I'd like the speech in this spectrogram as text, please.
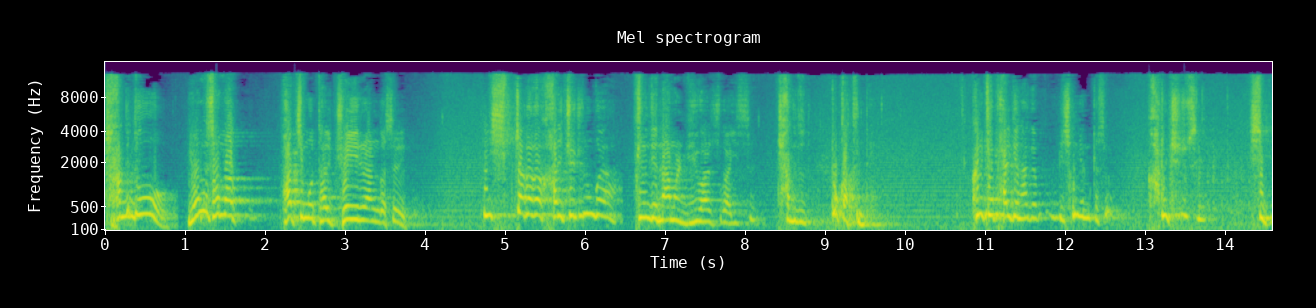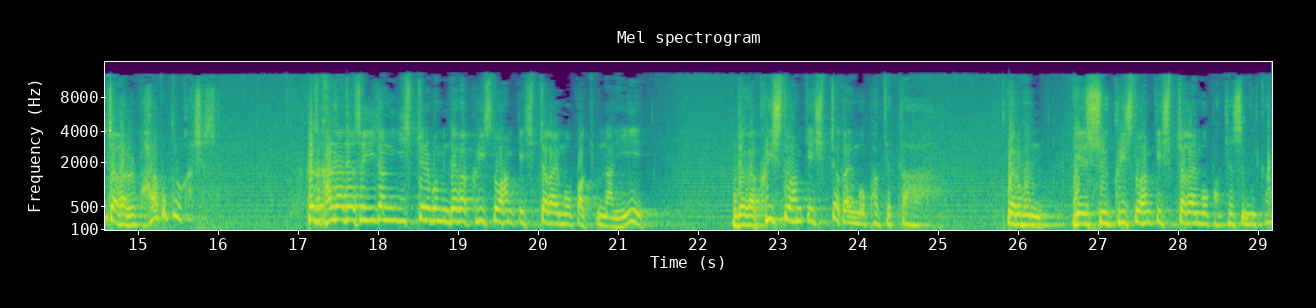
자기도 용서만 받지 못할 죄인이라는 것을 이 십자가가 가르쳐 주는 거야. 그런데 남을 미워할 수가 있어. 자기도 똑같은데. 그렇게 발견하게 우리 성령님께서 가르쳐 주세요. 십자가를 바라보도록 하셨어요. 그래서 갈라디아서 2장 20절에 보면 내가 그리스도와 함께 십자가에 못 박혔나니 내가 그리스도와 함께 십자가에 못 박혔다. 여러분 예수 그리스도와 함께 십자가에 못 박혔습니까?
